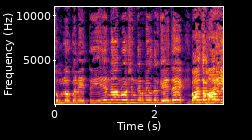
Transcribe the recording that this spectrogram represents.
तुम लोगों ने तो ये नाम रोशन करने उधर गए थे। तुम्हारी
